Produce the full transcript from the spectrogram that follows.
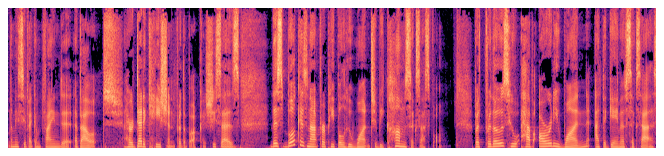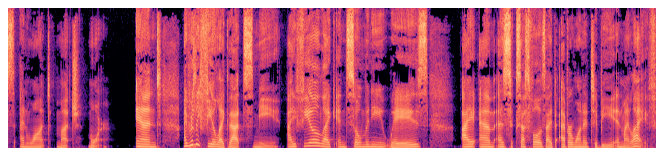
let me see if I can find it about her dedication for the book. She says, This book is not for people who want to become successful, but for those who have already won at the game of success and want much more. And I really feel like that's me. I feel like in so many ways, I am as successful as I've ever wanted to be in my life.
